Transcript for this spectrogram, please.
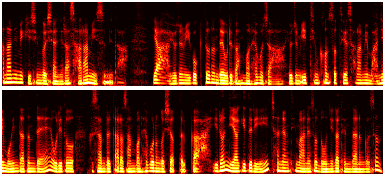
하나님이 계신 것이 아니라 사람이 있습니다. 야, 요즘 이 곡 뜨는데 우리도 한번 해보자. 요즘 이 팀 콘서트에 사람이 많이 모인다던데 우리도 그 사람들 따라서 한번 해보는 것이 어떨까. 이런 이야기들이 찬양팀 안에서 논의가 된다는 것은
